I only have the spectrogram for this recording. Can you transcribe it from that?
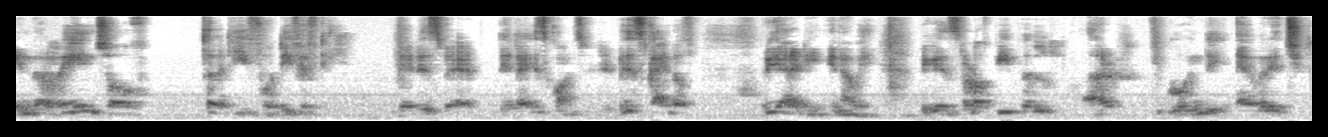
in the range of 30, 40, 50. That is where data is concentrated. This is kind of reality in a way because a lot of people are going the average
